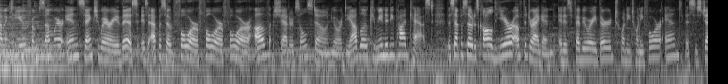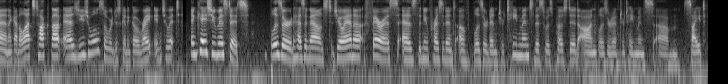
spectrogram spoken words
Coming to you from somewhere in Sanctuary, this is episode 444 of Shattered Soulstone, your Diablo Community Podcast. This episode is called Year of the Dragon. It is February 3rd, 2024, and this is Jen. I got a lot to talk about as usual, so we're just going to go right into it. In case you missed it, Blizzard has announced Johanna Faries as the new president of Blizzard Entertainment. This was posted on Blizzard Entertainment's um, site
